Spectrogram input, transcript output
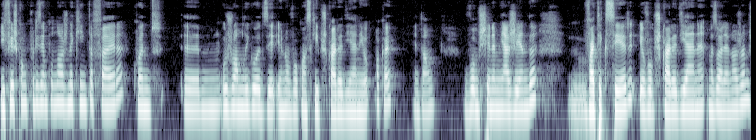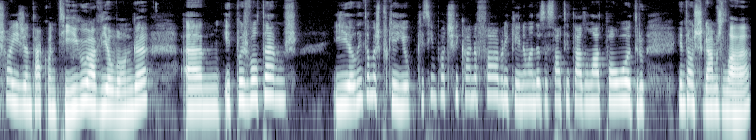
E fez com que, por exemplo, nós na quinta-feira, quando um, o João me ligou a dizer eu não vou conseguir buscar a Diana, eu, ok, então vou mexer na minha agenda, vai ter que ser, eu vou buscar a Diana, mas olha, nós vamos só ir jantar contigo à Via Longa um, e depois voltamos. E ele, então, mas porquê? E eu, que assim podes ficar na fábrica e não andas a saltitar de um lado para o outro. Então chegámos lá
